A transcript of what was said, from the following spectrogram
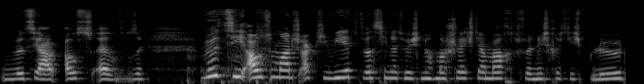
wird sie, aus, äh, wird sie automatisch aktiviert, was sie natürlich nochmal schlechter macht. Finde ich richtig blöd.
